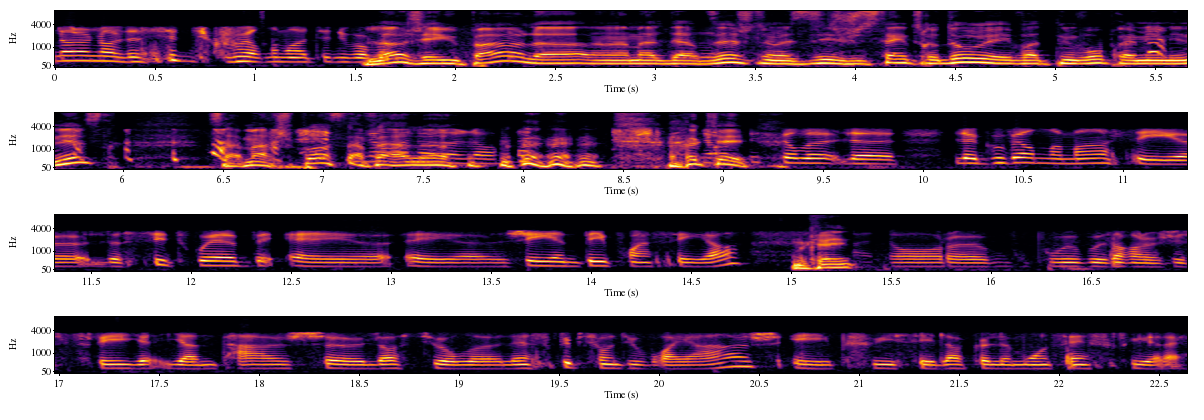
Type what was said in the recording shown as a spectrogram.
Non, non, non, le site du gouvernement du Nouveau-Brunswick. Là, j'ai eu peur, là, Mme Alderdis. Je me suis dit, Justin Trudeau est votre nouveau premier ministre. Ça marche pas, cette affaire-là. Non, non, non. OK. Non, sur le, le, le gouvernement, c'est euh, le site web est, est euh, gnb.ca. OK. Alors, euh, vous pouvez vous enregistrer. Il y a une page là sur l'inscription du voyage et puis c'est là que le monde s'inscrirait.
